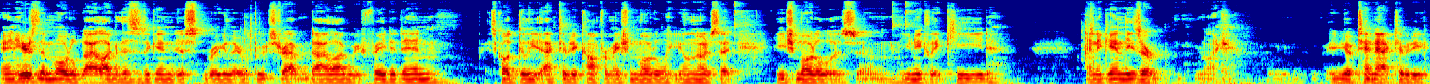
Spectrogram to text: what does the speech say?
And here's the modal dialog. This is again just regular bootstrap dialog. We faded in. It's called delete activity confirmation modal. You'll notice that each modal is um, uniquely keyed. And again, these are like you have 10 activity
